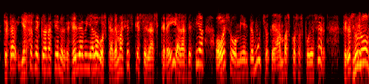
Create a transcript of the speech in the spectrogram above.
Entonces, claro, y estas declaraciones de Celia Villalobos, que además es que se las creía, las decía, o eso, o miente mucho, que ambas cosas puede ser. Pero no, no,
